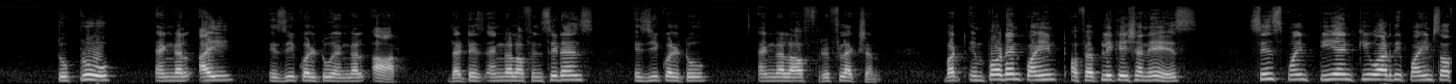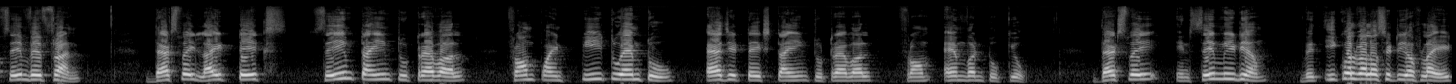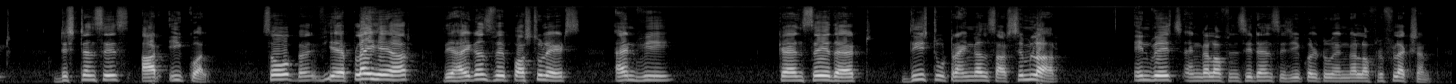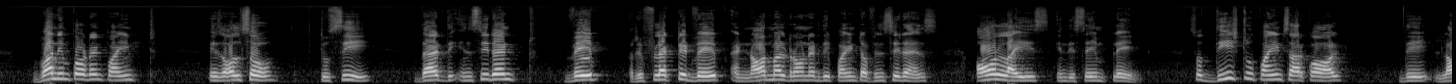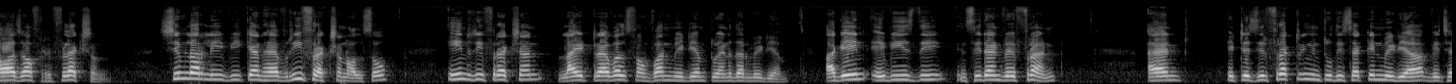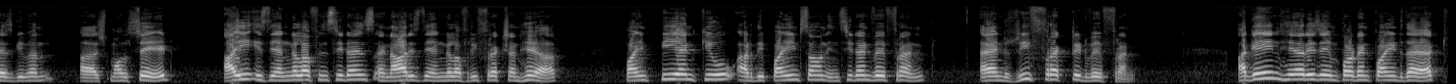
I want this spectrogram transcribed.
to prove angle I is equal to angle R that is angle of incidence is equal to angle of reflection. But important point of application is since point P and Q are the points of same wavefront that is why light takes same time to travel from point P to M2 as it takes time to travel from M1 to Q. That is why in same medium with equal velocity of light distances are equal. So, we apply here the Huygens wave postulates and we can say that these two triangles are similar in which angle of incidence is equal to angle of reflection. One important point is also to see that the incident wave, reflected wave and normal drawn at the point of incidence all lies in the same plane. So, these two points are called the laws of reflection. Similarly, we can have refraction also. In refraction, light travels from one medium to another medium. Again, AB is the incident wave front and it is refracting into the second media which has given a small shade. I is the angle of incidence and R is the angle of refraction here. Point P and Q are the points on incident wave front and refracted wave front. Again here is an important point that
